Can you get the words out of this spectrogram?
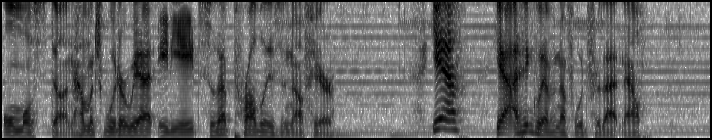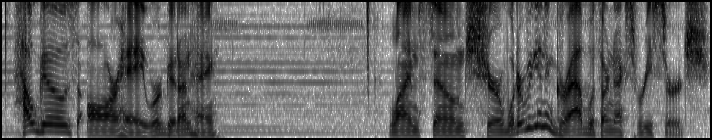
almost done. How much wood are we at? 88, so that probably is enough here. Yeah, yeah, I think we have enough wood for that now. How goes our hay? We're good on hay. Limestone, sure. What are we going to grab with our next research?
